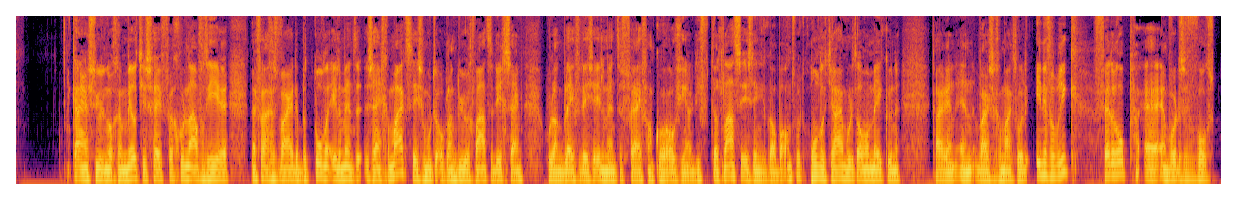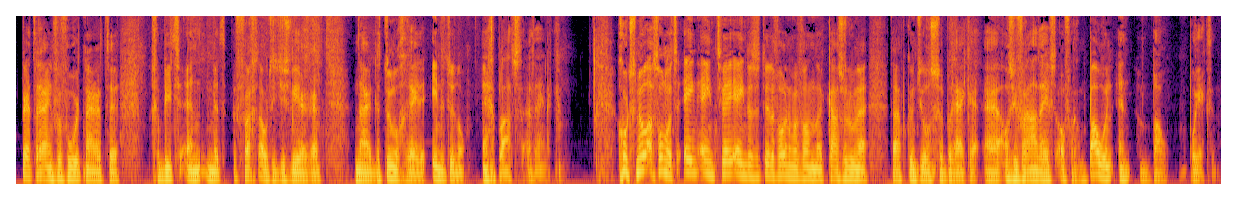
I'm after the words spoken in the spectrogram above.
Karen stuurde nog een mailtje schreef... Eh, Goedenavond heren, mijn vraag is waar de betonnen elementen zijn gemaakt. Deze moeten ook langdurig waterdicht zijn. Hoe lang bleven deze elementen vrij van corrosie? Nou, die, dat laatste is denk ik al beantwoord. 100 jaar moet het allemaal mee kunnen, Karen. En waar ze gemaakt worden in een fabriek, verderop. Eh, en worden ze vervolgens per terrein vervoerd naar het uh, gebied... en met vrachtautootjes weer uh, naar de tunnel gereden, in de tunnel. En geplaatst uiteindelijk. Goed, 0800-1121, dat is het telefoonnummer van uh, Casaluna. Daarop kunt u ons uh, bereiken uh, als u verhalen heeft over bouwen en bouwprojecten.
